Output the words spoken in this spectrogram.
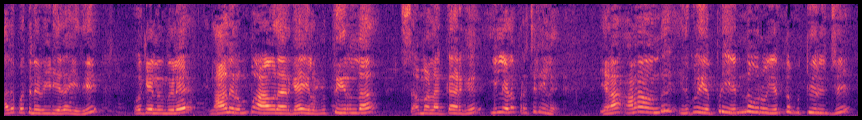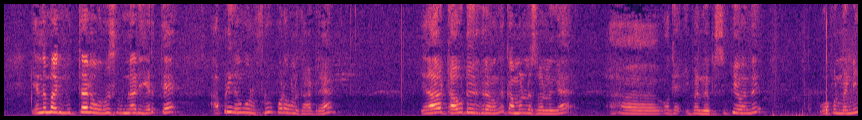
அதை பற்றின வீடியோ தான் இது. ஓகே நண்பர்களே நானும் ரொம்ப ஆவலாக இருக்கேன். இதில் முத்து இருந்தால் செம்ம லக்காக இருக்குது இல்லைன்னா பிரச்சனை இல்லை. ஏன்னா ஆனால் வந்து இதுக்குள்ளே எப்படி என்ன ஒரு எந்த முத்து இருந்துச்சு எந்த மாதிரி முத்தை நான் ஒரு வருஷத்துக்கு முன்னாடி எடுத்தேன் அப்படி நான் ஒரு ப்ரூஃபோட உங்களுக்கு காட்டுறேன். ஏதாவது டவுட் இருக்கிறவங்க கமெண்ட்டில் சொல்லுங்கள் ஓகே இப்போ இந்த சிப்பியை வந்து ஓப்பன் பண்ணி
